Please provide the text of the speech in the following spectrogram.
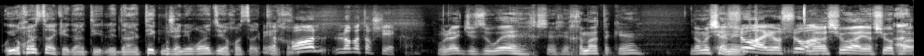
הוא יכול לשחק, לדעתי, לדעתי, כמו שאני רואה את זה, הוא יכול לשחק. יכול, לא בטוח שיהיה קל. אולי ג'וזואה, איך- איך אמרת, כן? לא משנה. ישוע, יהושע. יהושע, יהושע, אה,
